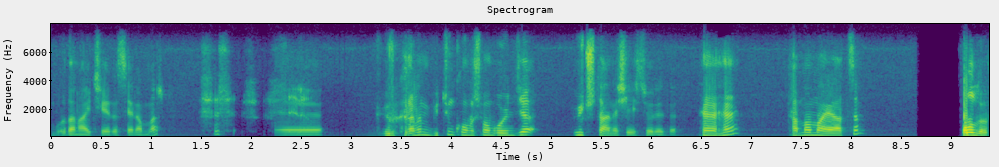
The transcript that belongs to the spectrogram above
Buradan Ayça'ya da selamlar. E, Gürkan'ın bütün konuşma boyunca 3 tane şey söyledi. Tamam hayatım. Olur.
